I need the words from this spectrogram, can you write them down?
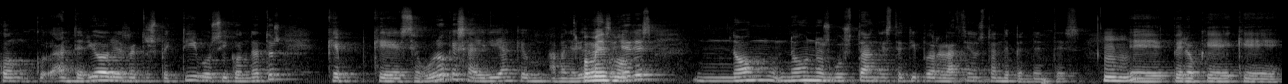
con, con anteriores, retrospectivos e con datos que, que seguro que sairían que a maioría das mesmo. mulleres non, non nos gustan este tipo de relacións tan dependentes uh -huh. eh, pero que, que,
